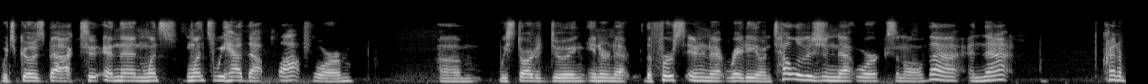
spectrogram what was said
which goes back to and then once once we had that platform um, we started doing internet the first internet radio and television networks and all that and that kind of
